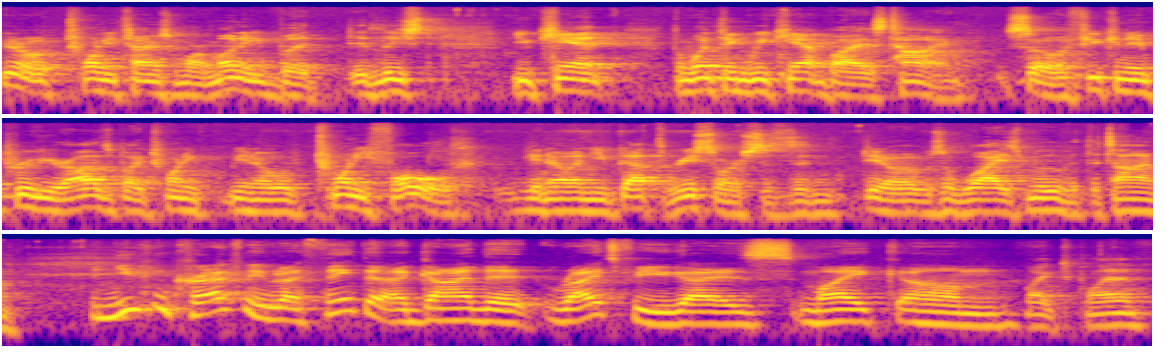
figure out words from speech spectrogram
you know, 20 times more money, but at least you can't, the one thing we can't buy is time. So if you can improve your odds by 20, you know, 20 fold, you know, and you've got the resources, and you know, it was a wise move at the time. And you can correct me, but I think that a guy that writes for you guys, Mike um, Mike Duplan.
